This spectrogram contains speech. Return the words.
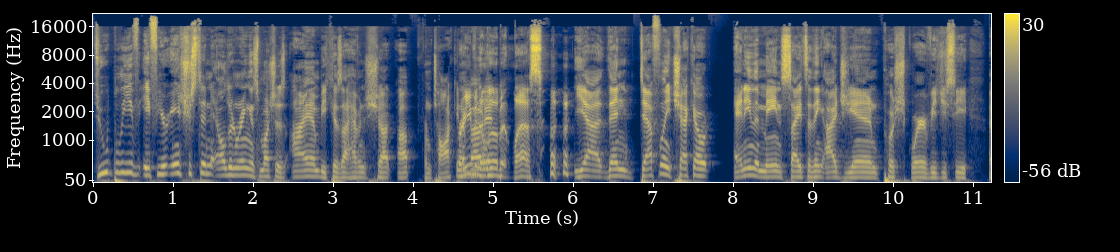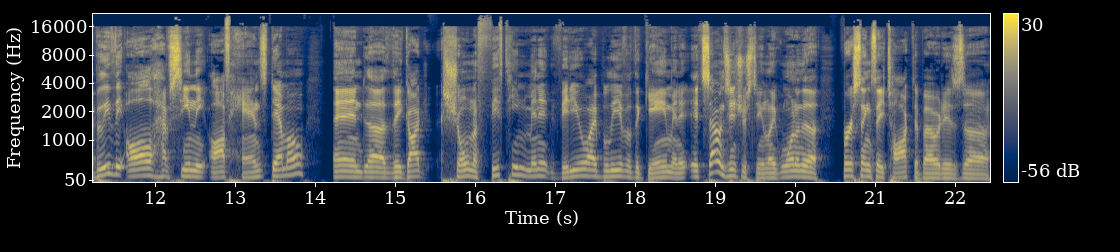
do believe if you're interested in Elden Ring as much as I am, because I haven't shut up from talking or about even a it, little bit less. yeah, then definitely check out any of the main sites. I think IGN, Push Square, VGC. I believe they all have seen the off hands demo, and uh, they got shown a 15 minute video, I believe, of the game, and it, it sounds interesting. Like one of the first things they talked about is uh,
